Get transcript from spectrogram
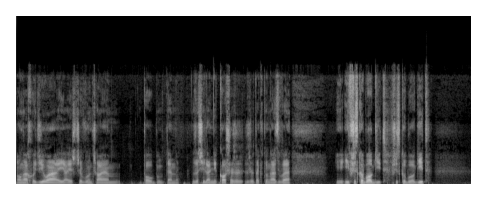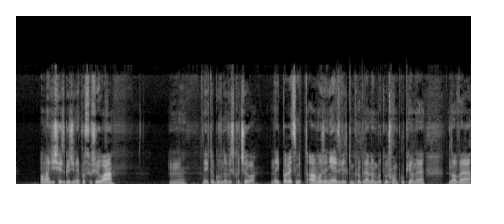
ona chodziła, a ja jeszcze włączałem po ten zasilanie kosza, że, że tak to nazwę. I, I wszystko było git, wszystko było git. Ona dzisiaj z godzinę posuszyła. Mm, No i to gówno wyskoczyło. No i powiedzmy, to może nie jest wielkim problemem, bo tu już mam kupione nowe.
